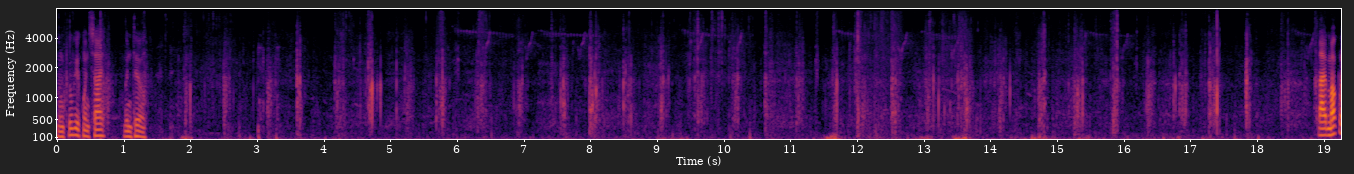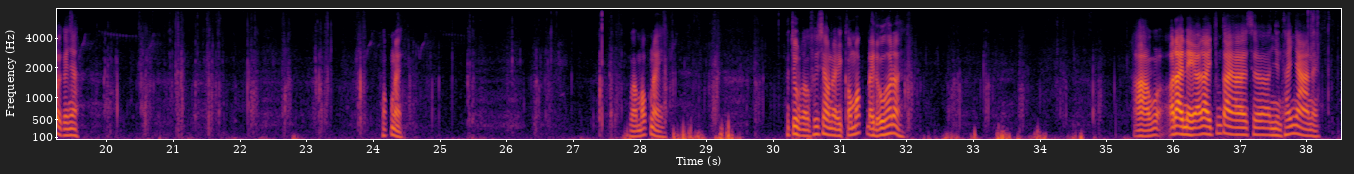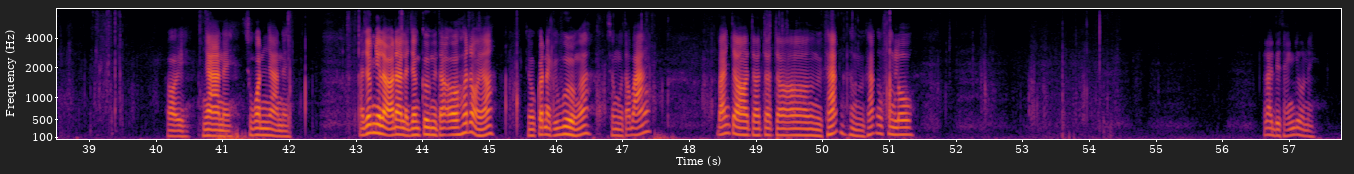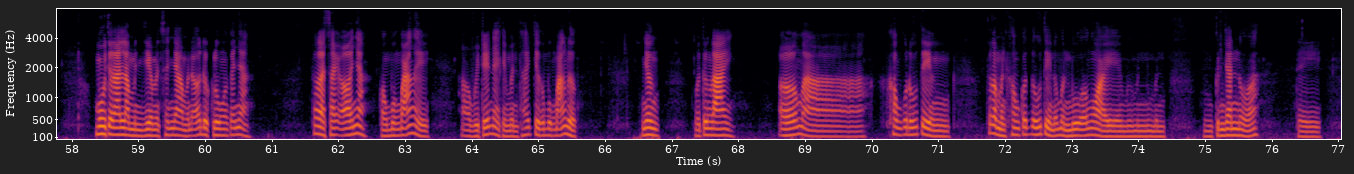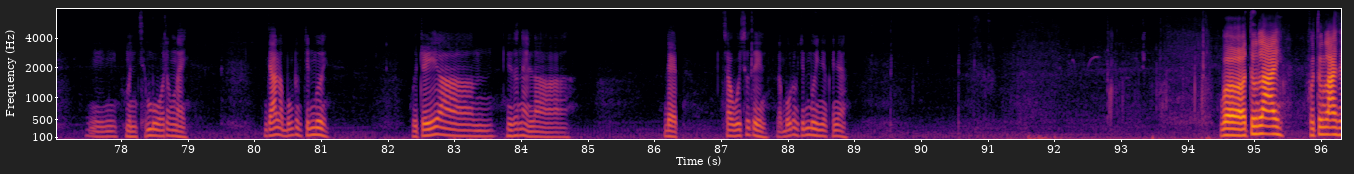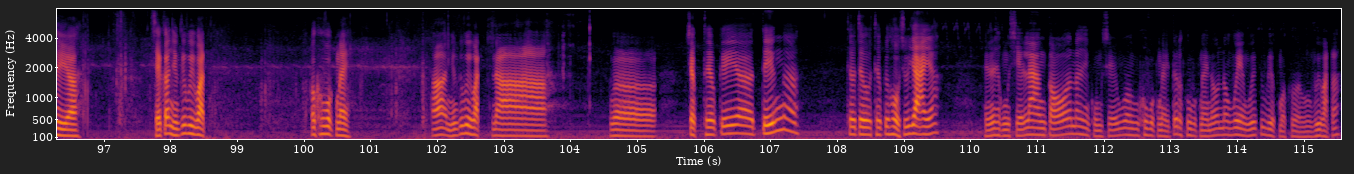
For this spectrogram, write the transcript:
mình cứ việc mình xây bình thường. Đây móc rồi cả nhà. Móc này. Và móc này. Nói chung là ở phía sau này có móc đầy đủ hết rồi. À ở đây này ở đây chúng ta sẽ nhìn thấy nhà này. Rồi nhà này xung quanh nhà này. À, giống như là ở đây là dân cư người ta ở hết rồi á. Rồi cái này cái vườn á xong người ta bán bán cho cho cho cho người khác người khác cũng phân lô. Ở đây đi thẳng vô này. Mua cho đây là mình về mình xây nhà mình ở được luôn á cả nhà. Tức là xây ở nha còn buôn bán thì ở vị trí này thì mình thấy chưa có buôn bán được. Nhưng về tương lai ở mà không có đủ tiền tức là mình không có đủ tiền để mình mua ở ngoài mình mình, mình, mình kinh doanh nữa thì mình sẽ mua ở trong này. Giá là 490 vị trí uh, như thế này là đẹp so với số tiền là 490 nha cả nhà. Và tương lai về tương lai thì uh, sẽ có những cái quy hoạch ở khu vực này. À, những cái quy hoạch là ờ, vừa chụp theo cái uh, tiếng uh, theo theo theo cái hồ suối dai á, thì nó cũng sẽ lan tỏa, nó cũng sẽ khu vực này, tức là khu vực này nó nó quen với cái việc mà vừa vi vặt đó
